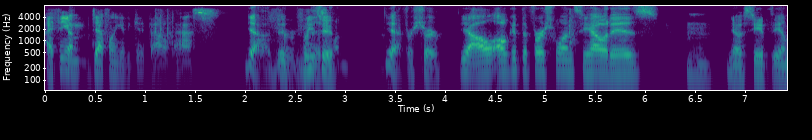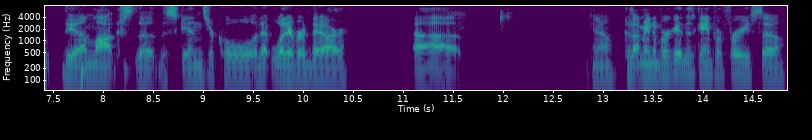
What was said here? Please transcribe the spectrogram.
I think Yeah. I'm definitely going to get a battle pass. yeah, for, for me too. one. Yeah, for sure. Yeah, I'll I'll get the first one, see how it is. Mhm. You know, see if the the unlocks, the the skins are cool, whate- whatever they are. Uh, you know, because I mean, we're getting this game for free, so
